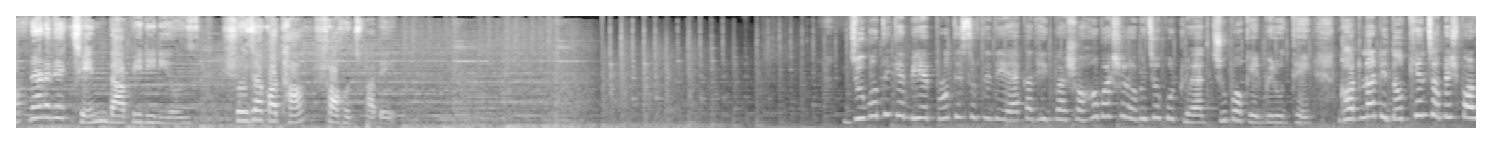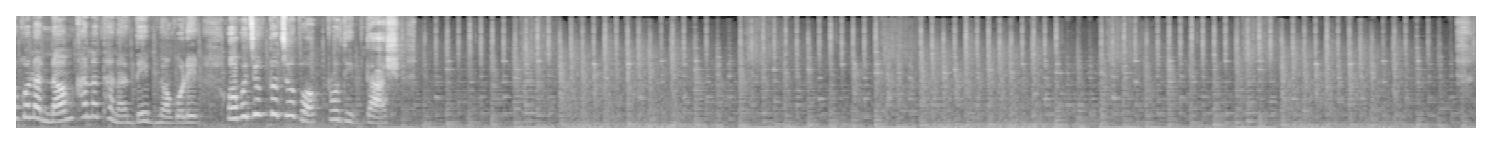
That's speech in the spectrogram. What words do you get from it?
আপনারা দেখছেন দাপিডি নিউজ। সোজা কথা সহজভাবে। যুবতীকে বিয়ের প্রতিশ্রুতি দিয়ে একাধিকবার সহবাসের অভিযোগ উঠল এক যুবকের বিরুদ্ধে। ঘটনাটি দক্ষিণ চব্বিশ পরগনার নামখানা থানা দেবনগরের। অভিযুক্ত যুবক প্রদীপ দাস।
